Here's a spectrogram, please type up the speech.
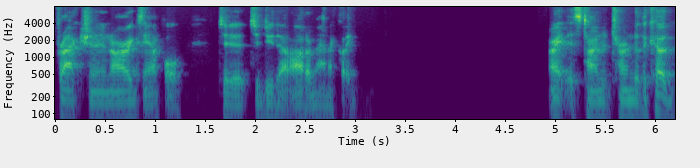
fraction in our example to, to do that automatically. All right, it's time to turn to the code.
